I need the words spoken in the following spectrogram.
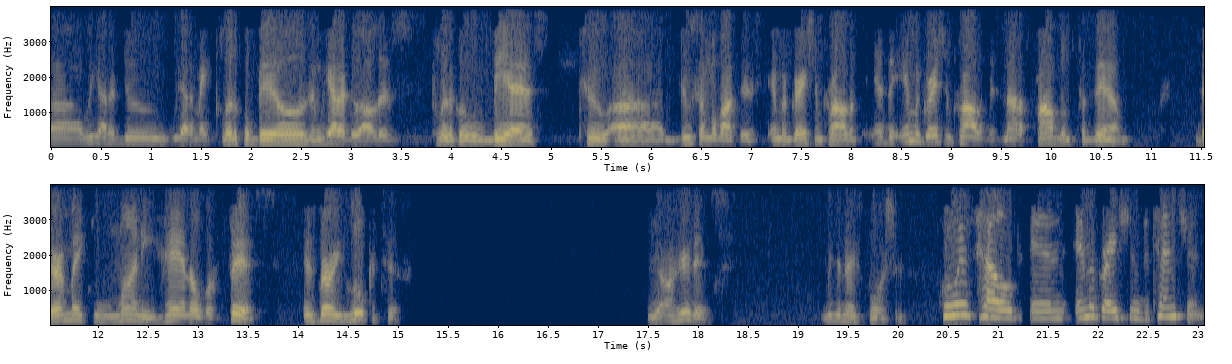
uh, we got to do, we got to make political bills, and we got to do all this political BS to uh, do something about this immigration problem. The immigration problem is not a problem for them. They're making money hand over fist. It's very lucrative. Y'all hear this? Read the next portion. Who is held in immigration detention?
